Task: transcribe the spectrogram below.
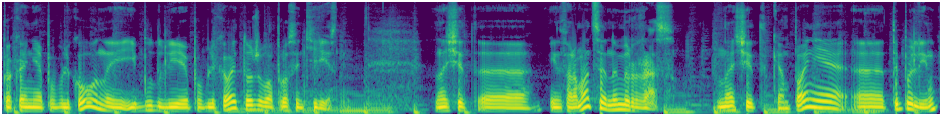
пока не опубликована, и буду ли я ее публиковать, тоже вопрос интересный. Значит, э, информация номер раз. Значит, компания э, TP-Link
